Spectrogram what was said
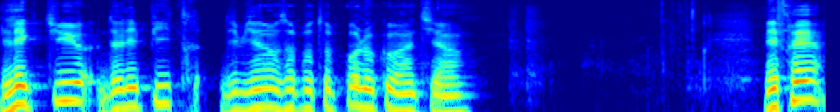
Lecture de l'épître du bien aux apôtres Paul aux Corinthiens. Mes frères,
